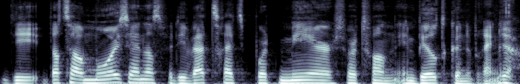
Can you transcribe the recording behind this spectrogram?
die, dat zou mooi zijn als we die wedstrijdsport meer soort van in beeld kunnen brengen. Ja,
